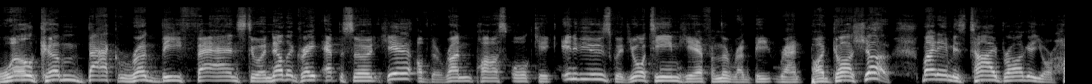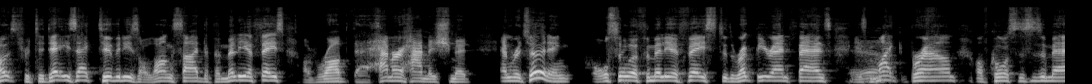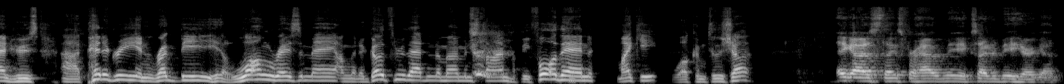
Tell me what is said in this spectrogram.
Welcome back, rugby fans, to another great episode here of the Run, Pass, or Kick interviews with your team here from the Rugby Rant Podcast Show. My name is Ty Braga, your host for today's activities, alongside the familiar face of Rob the Hammer Hammerschmidt. And returning, also a familiar face to the Rugby Rant fans, yeah. is Mike Brown. Of course, this is a man whose uh, pedigree in rugby, a long resume. I'm going to go through that in a moment's time. But before then, Mikey, welcome to the show. Hey guys, thanks for having me. Excited to be here again.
